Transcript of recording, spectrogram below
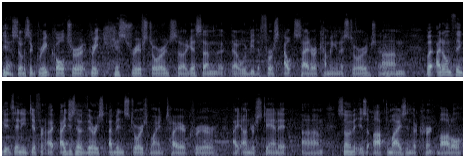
Yeah, so it's a great culture, a great history of storage. So I guess I'm the, that would be the first outsider coming into storage. Um, but I don't think it's any different. I, I just have very, I've been in storage my entire career. I understand it. Um, some of it is optimizing the current model,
